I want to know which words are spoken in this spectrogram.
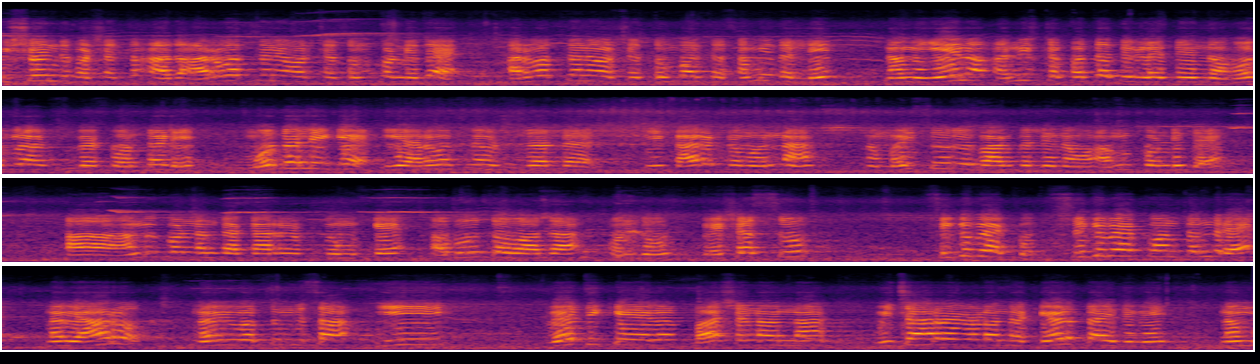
ವಿಶ್ವ ಹಿಂದೂ ಪರಿಷತ್ ಅದು ಅರವತ್ತನೇ ವರ್ಷ ತುಂಬಿಕೊಂಡಿದೆ. ಅರವತ್ತನೇ ವರ್ಷ ತುಂಬುವಂತ ಸಮಯದಲ್ಲಿ ನಾವು ಏನು ಅನಿಷ್ಟ ಪದ್ಧತಿಗಳಿದೆ ನಾವು ಹೋಗಲಾಡಿಸ್ಬೇಕು ಅಂತೇಳಿ ಮೊದಲಿಗೆ ಈ ಅರವತ್ತನೇ ವರ್ಷದಲ್ಲಿ ಈ ಕಾರ್ಯಕ್ರಮವನ್ನ ನಮ್ಮ ಮೈಸೂರು ವಿಭಾಗದಲ್ಲಿ ನಾವು ಹಮ್ಮಿಕೊಂಡಿದ್ದೆ. ಆ ಹಮ್ಮಿಕೊಂಡಂತ ಕಾರ್ಯಕ್ರಮಕ್ಕೆ ಅದ್ಭುತವಾದ ಒಂದು ಯಶಸ್ಸು ಸಿಗಬೇಕು. ಸಿಗಬೇಕು ಅಂತಂದ್ರೆ ನಾವು ಯಾರು? ನಾವು ಇವತ್ತಿನ ದಿವಸ ಈ ವೇದಿಕೆಯ ಭಾಷಣವನ್ನ, ವಿಚಾರಗಳನ್ನ ಕೇಳ್ತಾ ಇದೀವಿ ನಮ್ಮ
